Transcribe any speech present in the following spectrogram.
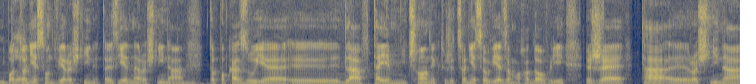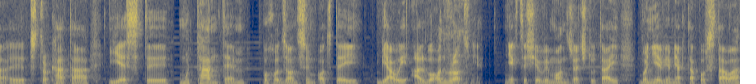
bo to pień. nie są dwie rośliny, to jest jedna roślina. To pokazuje y, dla wtajemniczonych, którzy co nieco wiedzą o hodowli, że ta y, roślina y, pstrokata jest y, mutantem pochodzącym od tej białej albo odwrotnie. Nie chcę się wymądrzeć tutaj, bo nie wiem jak ta powstała.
